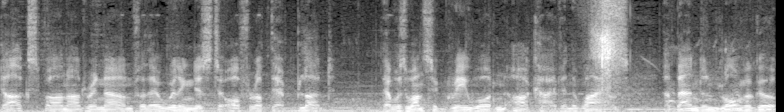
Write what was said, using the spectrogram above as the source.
Darkspawn aren't renowned for their willingness to offer up their blood. There was once a Grey Warden archive in the wilds, abandoned long ago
